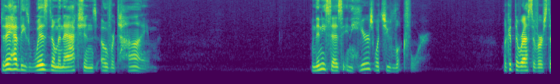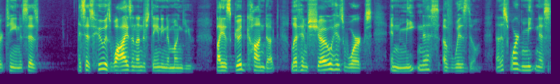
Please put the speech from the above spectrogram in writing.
Do they have these wisdom and actions over time? And then he says, and here's what you look for. Look at the rest of verse 13. It says, it says, Who is wise and understanding among you? By his good conduct, let him show his works in meekness of wisdom. Now, this word meekness,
